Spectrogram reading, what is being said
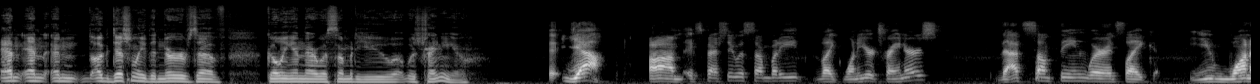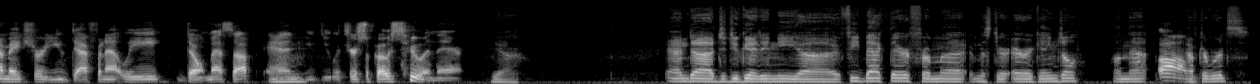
and and and additionally, the nerves of going in there with somebody who was training you. Yeah, um, especially with somebody like one of your trainers. That's something where it's like you want to make sure you definitely don't mess up and mm-hmm. you do what you're supposed to in there. Yeah. And uh, did you get any uh, feedback there from uh, Mr. Eric Angel on that um, afterwards?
